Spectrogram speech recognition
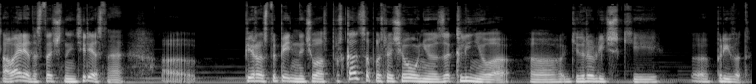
Авария достаточно интересная. Э, первая ступень начала спускаться, после чего у нее заклинило э, гидравлический э, привод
